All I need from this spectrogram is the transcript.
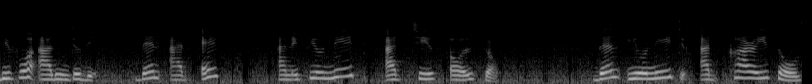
before adding to this. Then add eggs and if you need, add cheese also. Then you need to add curry sauce.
